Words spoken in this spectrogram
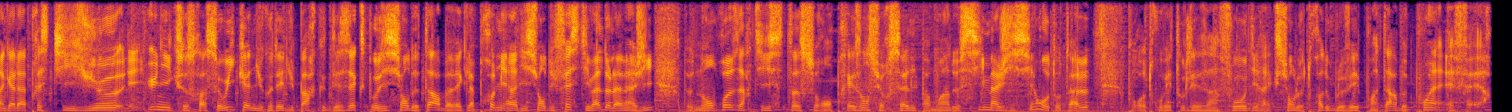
Un gala prestigieux et unique, ce sera ce week-end du côté du parc des expositions de Tarbes avec la première édition du Festival de la magie. De nombreux artistes seront présents sur scène, pas moins de 6 magiciens au total. Pour retrouver toutes les infos, direction le www.tarbes.fr.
